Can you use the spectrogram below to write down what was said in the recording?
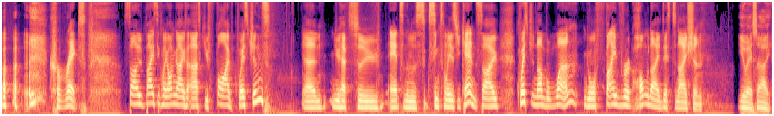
Correct. So basically, I'm going to ask you five questions and you have to answer them as succinctly as you can. So, question number one your favourite holiday destination? USA.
